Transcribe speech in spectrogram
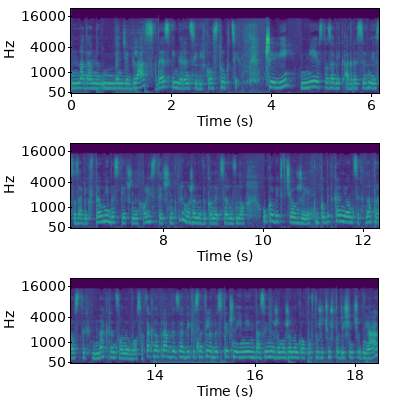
nadany będzie blask bez ingerencji w ich konstrukcję. Czyli nie jest to zabieg agresywny, jest to zabieg w pełni bezpieczny, holistyczny, który możemy wykonać zarówno u kobiet w ciąży, jak i u kobiet karmiących, na prostych, nakręconych włosach. Tak naprawdę zabieg jest na tyle bezpieczny i nieinwazyjny, że możemy go powtórzyć już po 10 dniach.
